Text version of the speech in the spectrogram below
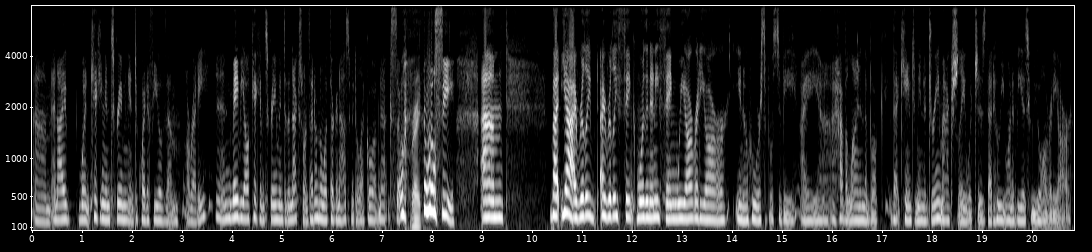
Um, and I went kicking and screaming into quite a few of them already, and maybe I'll kick and scream into the next ones. I don't know what they're going to ask me to let go of next, so Right. we'll see. Um, but yeah, I really, I really think more than anything, we already are, you know, who we're supposed to be. I, uh, I have a line in the book that came to me in a dream, actually, which is that who you want to be is who you already are.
